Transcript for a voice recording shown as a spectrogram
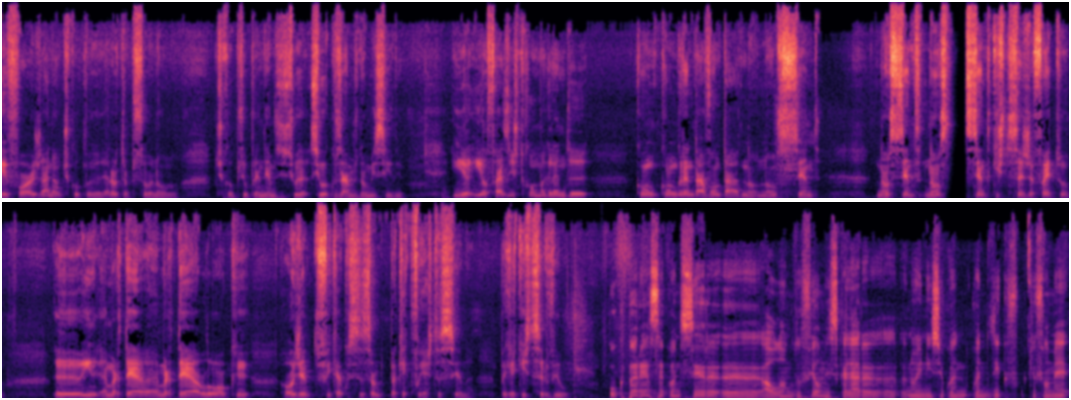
e foge. Ah, não, desculpe, era outra pessoa, não, desculpe se o prendemos e se se o acusamos de homicídio. E, e, ele faz isto com uma grande com, com grande à vontade, não, não se sente não se sente, não se sente que isto seja feito uh, a, martelo, a martelo ou que ou a gente fica com a sensação de para que é que foi esta cena? Para que é que isto serviu? O que parece acontecer uh, ao longo do filme, e se calhar uh, no início, quando, quando digo que o filme é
